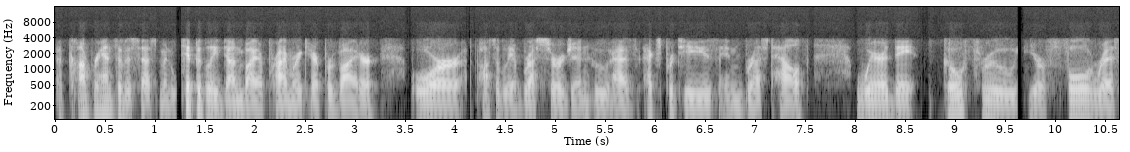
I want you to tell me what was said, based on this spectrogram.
a comprehensive assessment typically done by a primary care provider or possibly a breast surgeon who has expertise in breast health where they go through your full risk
